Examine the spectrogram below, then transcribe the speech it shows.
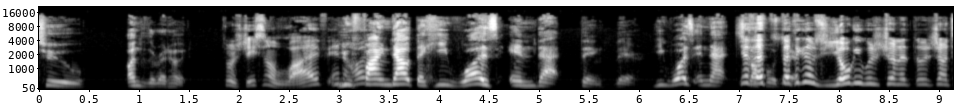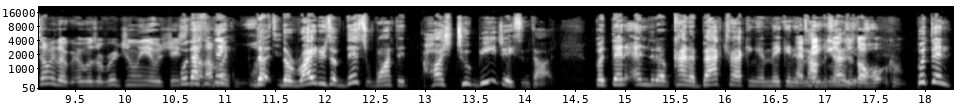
to Under the Red Hood. So was Jason alive in? you Hush? find out that he was in that thing there. He was in that. Yeah, that's. there. I think that was Yogi was trying to was trying to tell me that it was originally it was Jason. well, that's Todd. the I'm thing. Like, the the writers of this wanted Hush to be Jason Todd, but then ended up kind of backtracking and making it and Thomas making it just Elliot. a whole. But then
